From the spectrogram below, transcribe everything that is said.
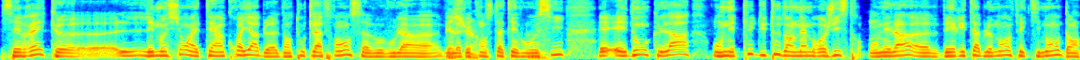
c'est vrai que l'émotion a été incroyable dans toute la France. Vous, vous l'avez constaté vous aussi. Et, et, donc là, on n'est plus du tout dans le même registre. On est là véritablement, effectivement, dans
